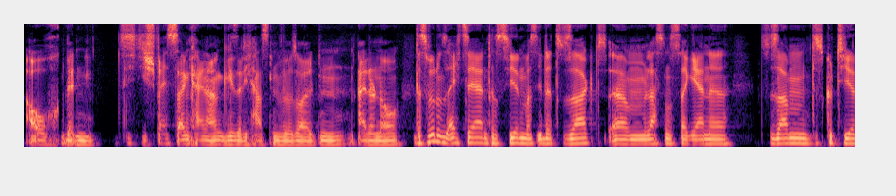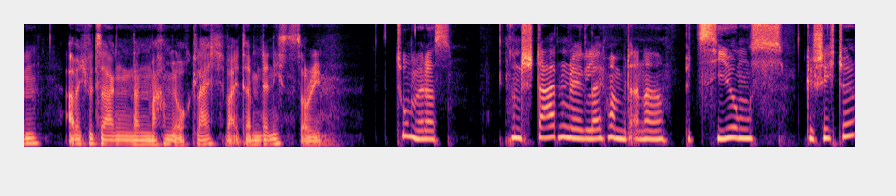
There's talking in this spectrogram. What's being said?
auch wenn sich die Schwestern, keine Ahnung, gegenseitig hassen wir sollten. I don't know. Das würde uns echt sehr interessieren, was ihr dazu sagt. Ähm, lasst uns da gerne zusammen diskutieren. Aber ich würde sagen, dann machen wir auch gleich weiter mit der nächsten Story. Tun wir das. Und starten wir gleich mal mit einer Beziehungsgeschichte.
